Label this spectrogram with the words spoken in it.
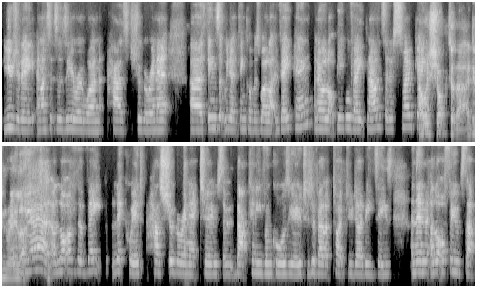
usually unless it's a zero one has sugar in it. Uh, things that we don't think of as well like vaping. I know a lot of people vape now instead of smoking. I was shocked at that. I didn't realize. Yeah a lot of the vape liquid has sugar in it too so that can even cause you to develop type 2 diabetes. And then a lot of foods that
